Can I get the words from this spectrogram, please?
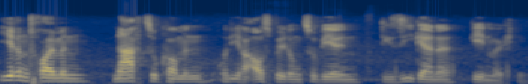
ihren Träumen nachzukommen und ihre Ausbildung zu wählen, die sie gerne gehen möchten.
